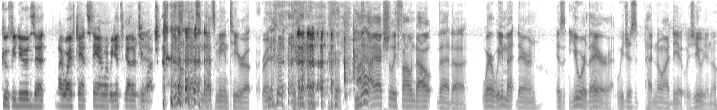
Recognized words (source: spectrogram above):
goofy dudes that my wife can't stand when we get together too Yeah. much. That's, that's that's me and T up, right? You I, know, I actually found out that uh, where we met Darren is you were there. We just had no idea it was you. You know.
